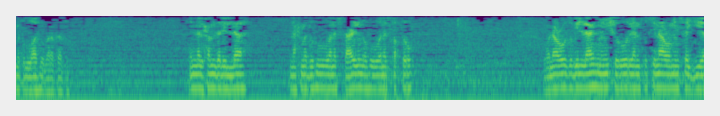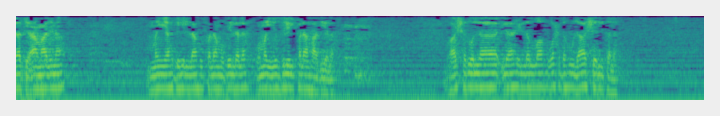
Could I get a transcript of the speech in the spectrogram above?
ورحمة الله وبركاته. إن الحمد لله نحمده ونستعينه ونستغفره ونعوذ بالله من شرور أنفسنا ومن سيئات أعمالنا. من يهده الله فلا مضل له ومن يزلل فلا هادي له. وأشهد أن لا إله إلا الله وحده لا شريك له.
